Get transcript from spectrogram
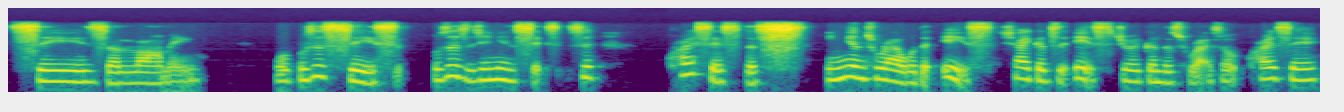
is alarming. 我不是 sis，不是直接念 sis，是 crisis 的 s 一念出来，我的 is 下一个字 is 就会跟着出来。So crisis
